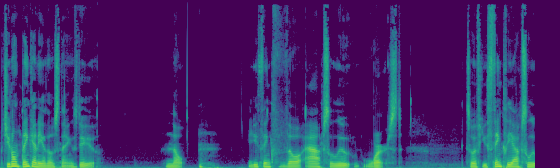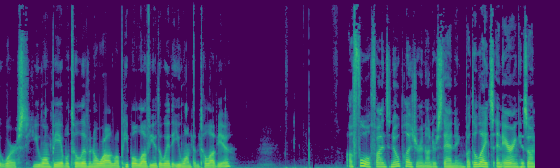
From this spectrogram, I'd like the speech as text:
But you don't think any of those things, do you? No. You think the absolute worst. So if you think the absolute worst, you won't be able to live in a world where people love you the way that you want them to love you. A fool finds no pleasure in understanding, but delights in airing his own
